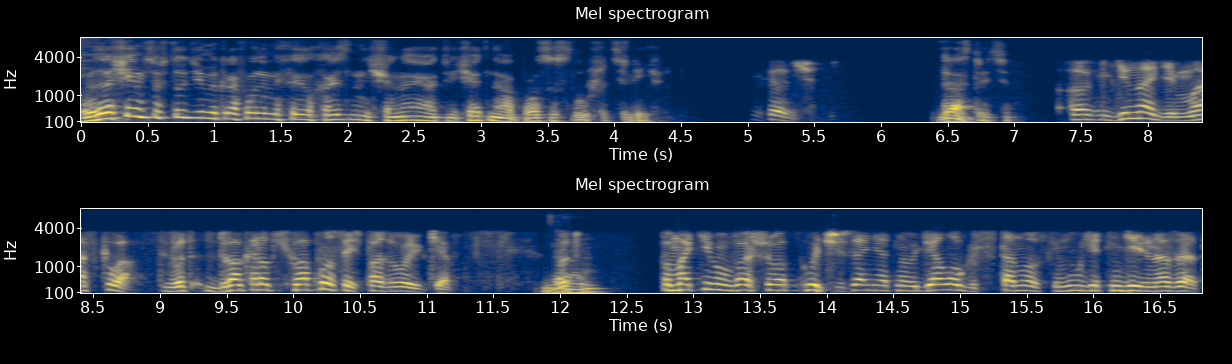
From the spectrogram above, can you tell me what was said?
Возвращаемся в студию микрофона Михаил Хазин, начинаю отвечать на вопросы слушателей. Михайлович. Здравствуйте. Э, Геннадий, Москва. Вот два коротких вопроса, если позволите. Да. Вот по мотивам вашего очень занятного диалога с Становским, ну, где-то неделю назад,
